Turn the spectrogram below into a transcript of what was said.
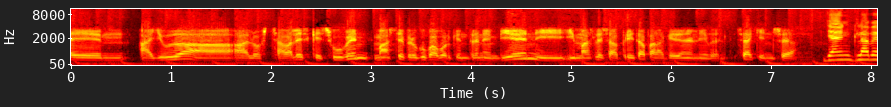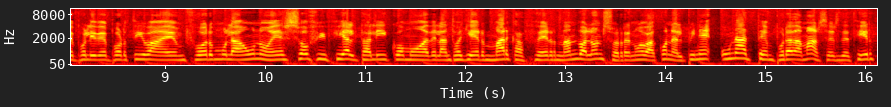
eh, ayuda a, los chavales que suben, más se preocupa porque entrenen bien y, y más les aprieta para que den el nivel, sea quien sea. Ya en clave polideportiva en Fórmula 1 es oficial, tal y como adelantó ayer marca Fernando Alonso, renueva con Alpine una temporada más, es decir,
